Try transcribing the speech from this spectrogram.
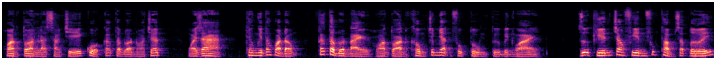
hoàn toàn là sáng chế của các tập đoàn hóa chất. Ngoài ra, theo nguyên tắc hoạt động, các tập đoàn này hoàn toàn không chấp nhận phục tùng từ bên ngoài. Dự kiến trong phiên phúc thẩm sắp tới,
